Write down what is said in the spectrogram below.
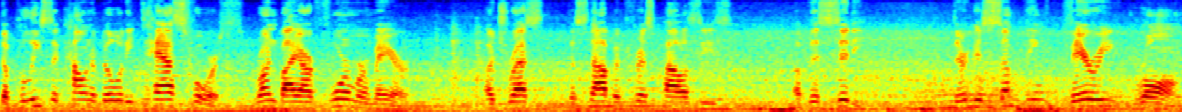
the Police Accountability Task Force, run by our former mayor, addressed the stop and frisk policies of this city. There is something very wrong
